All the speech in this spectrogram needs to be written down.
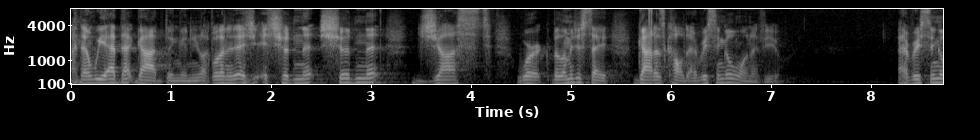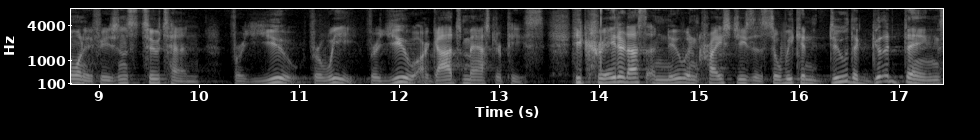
And then we add that God thing, and you're like, well, then it, it shouldn't it, shouldn't it just work? But let me just say, God has called every single one of you, every single one of Ephesians 2:10, for you, for we, for you are God's masterpiece. He created us anew in Christ Jesus so we can do the good things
